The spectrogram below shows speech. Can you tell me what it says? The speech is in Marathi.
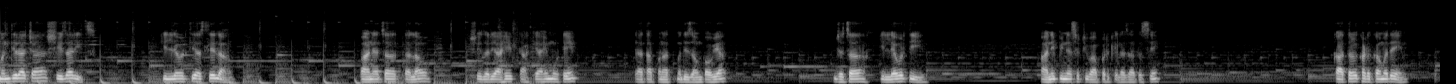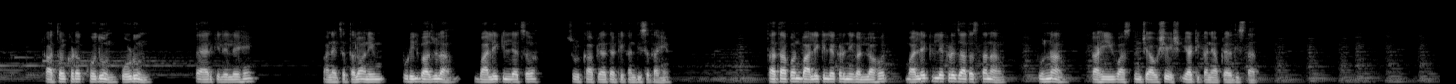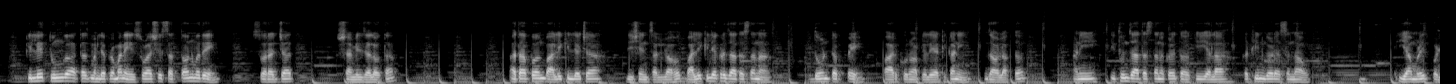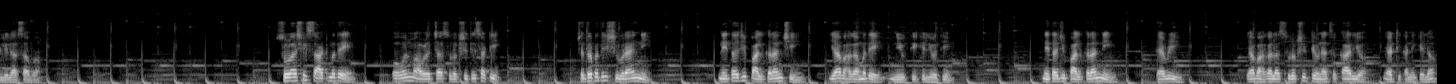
मंदिराच्या शेजारीच किल्ल्यावरती असलेला पाण्याचा तलाव शेजारी आहे टाके आहे मोठे. त्यात आपण आतमध्ये जाऊन पाहूया. ज्याचा किल्ल्यावरती पाणी पिण्यासाठी वापर केला जात असे. कातळ खडकामध्ये कातळ खडक खोदून फोडून तयार केलेले हे पाण्याचा तलाव आणि पुढील बाजूला बाले किल्ल्याचं सुळका आपल्याला त्या ठिकाणी दिसत आहे. तर आता आपण बाले किल्ल्याकडे निघालो आहोत. बाले किल्ल्याकडे जात असताना पुन्हा काही वास्तूंचे अवशेष या ठिकाणी आपल्याला दिसतात. किल्ले तुंग आता म्हटल्याप्रमाणे सोळाशे सत्तावन्नमध्ये स्वराज्यात सामील झाला होता. आता आपण बाली किल्ल्याच्या दिशेने चाललो आहोत. बाली किल्ल्याकडे जात असताना दोन टप्पे पार करून आपल्याला या ठिकाणी जावं लागतं. आणि तिथून जात असताना कळतं की याला कठीणगड असं नाव यामुळेच पडलेलं असावं. सोळाशे साठमध्ये पवन मावळच्या सुरक्षितेसाठी छत्रपती शिवरायांनी नेताजी पालकरांची या भागामध्ये नियुक्ती केली होती. नेताजी पालकरांनी त्यावेळी या भागाला सुरक्षित ठेवण्याचं कार्य या ठिकाणी केलं.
